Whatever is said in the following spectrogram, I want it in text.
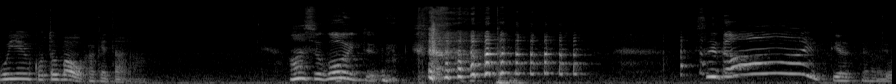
こういう言葉をかけたら。なあすごいって。すごいってやったら喜ぶ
